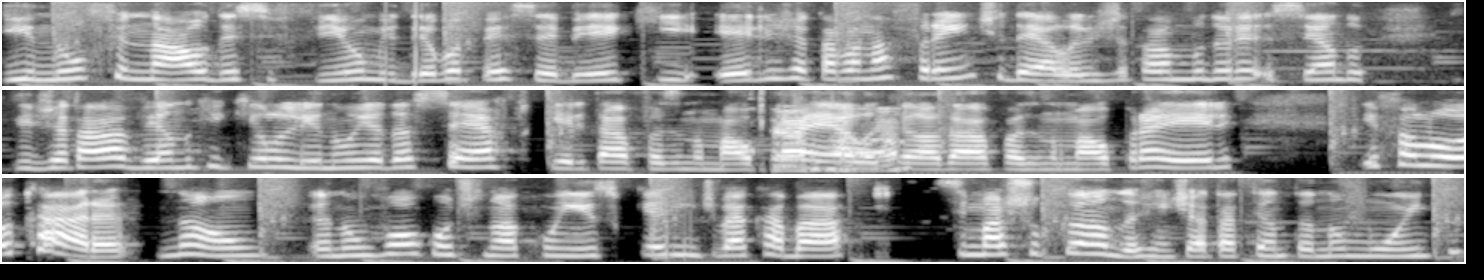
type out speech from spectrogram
e no final desse filme, deu pra perceber que ele já tava na frente dela. Ele já tava amadurecendo. Ele já tava vendo que aquilo ali não ia dar certo. Que ele tava fazendo mal pra Aham. Ela, que ela tava fazendo mal para ele. E falou, cara, não, eu não vou continuar com isso, porque a gente vai acabar se machucando. A gente já tá tentando muito.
